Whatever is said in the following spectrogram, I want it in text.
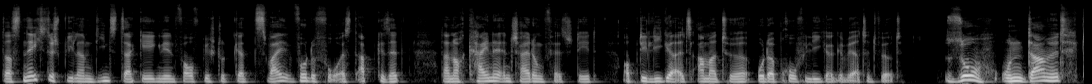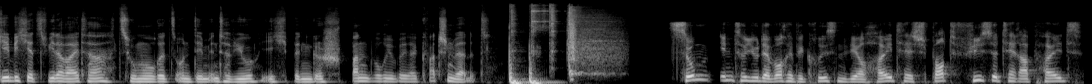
Das nächste Spiel am Dienstag gegen den VfB Stuttgart 2 wurde vorerst abgesetzt, da noch keine Entscheidung feststeht, ob die Liga als Amateur- oder Profiliga gewertet wird. So, und damit gebe ich jetzt wieder weiter zu Moritz und dem Interview. Ich bin gespannt, worüber ihr quatschen werdet. Zum Interview der Woche begrüßen wir heute Sportphysiotherapeut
